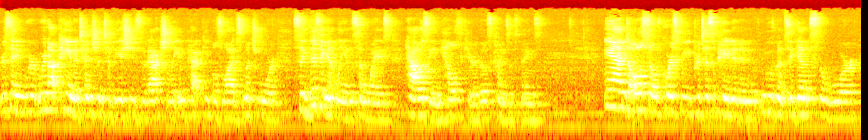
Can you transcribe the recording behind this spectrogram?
we're saying we're, we're not paying attention to the issues that actually impact people's lives much more significantly in some ways, housing, healthcare, those kinds of things. And also, of course, we participated in movements against the war,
